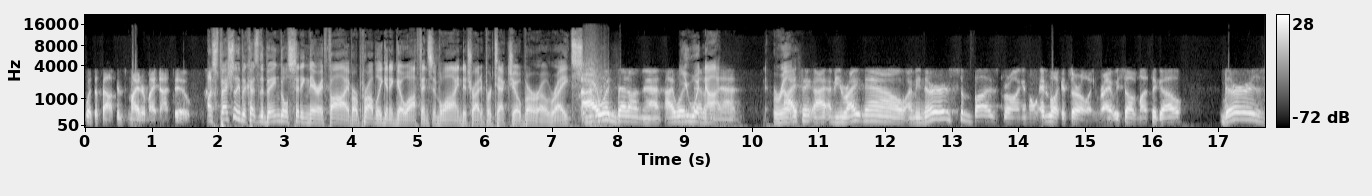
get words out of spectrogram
what the Falcons might or might not do. Especially because the Bengals sitting there at five are probably going to go offensive line to try to protect Joe Burrow, right? So, I wouldn't bet on that. I would. You would not. that. Really? I think. I, I mean, right now, I mean, there's some buzz growing, in the, and look, it's early, right? We still have a month to go. There's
